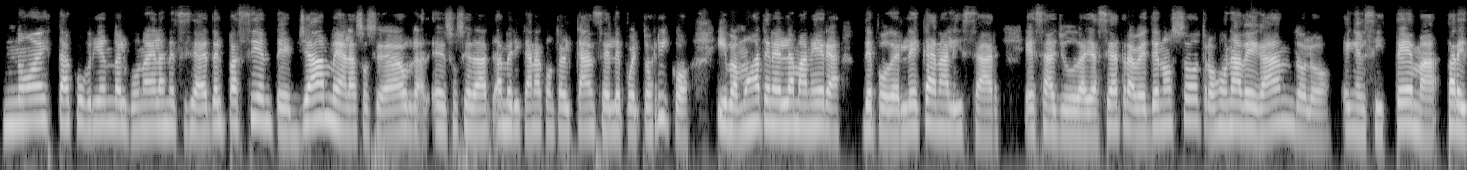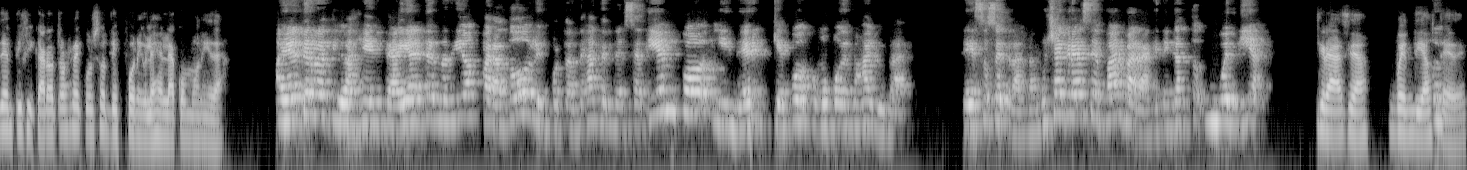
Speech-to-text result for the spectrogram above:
no está cubriendo alguna de las necesidades del paciente, llame a la Sociedad, eh, Sociedad Americana contra el Cáncer de Puerto Rico vamos a tener la manera de poderle canalizar esa ayuda, ya sea a través de nosotros o navegándolo en el sistema para identificar otros recursos disponibles en la comunidad. Hay alternativas, gente, hay alternativas para todo. Lo importante es atenderse a tiempo y ver qué, cómo podemos ayudar. De eso se trata. Muchas gracias, Bárbara. Que tengas un buen día. Gracias. Buen día a ustedes.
